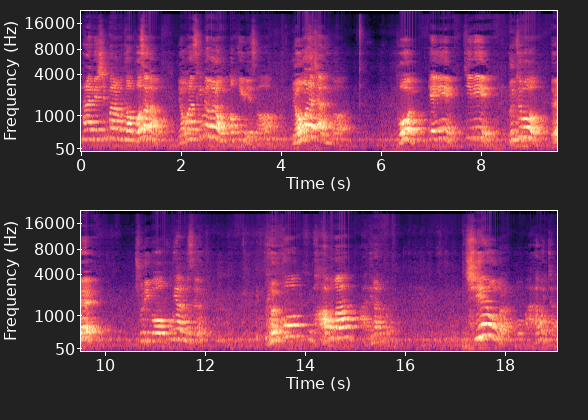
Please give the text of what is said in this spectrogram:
하나님의 심판으로부터 벗어나고 영원한 생명을 얻- 얻기 위해서 영원하지 않은 것 돈, 게임, TV, 유튜브를 줄이고 포기하는 것은 결코 바보가 아니라는 거예요. 지혜로운 거라고 말하고 있잖아요.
